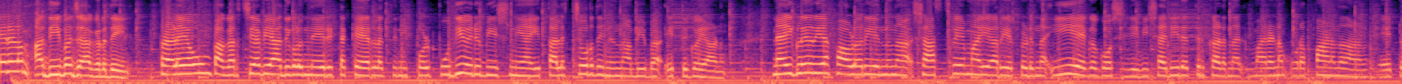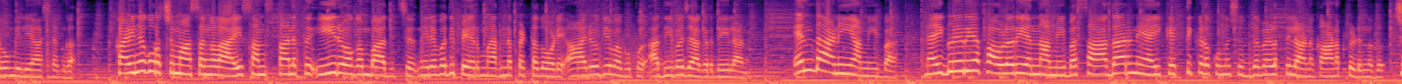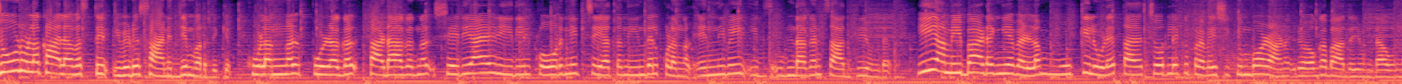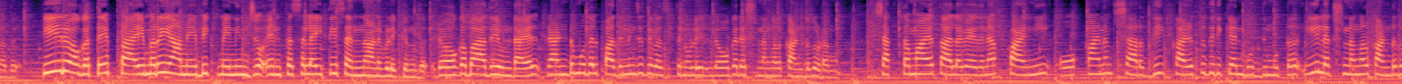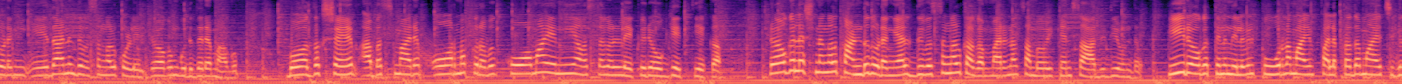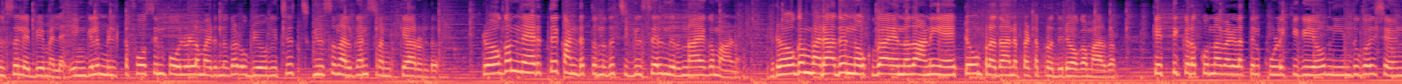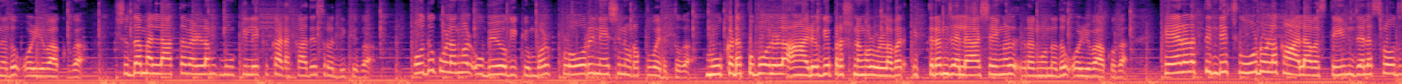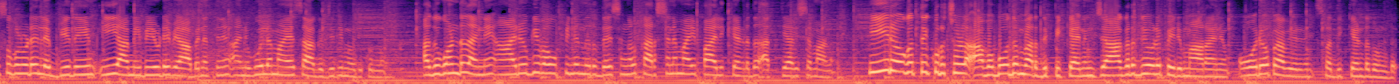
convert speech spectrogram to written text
കേരളം അതീവ ജാഗ്രതയിൽ. പ്രളയവും പകർച്ചവ്യാധികളും നേരിട്ട കേരളത്തിന് ഇപ്പോൾ പുതിയൊരു ഭീഷണിയായി തലച്ചോർ തിന്നുന്ന അബീബ എത്തുകയാണ്. നൈഗ്ലേറിയ ഫൗളറി എന്ന ശാസ്ത്രീയമായി അറിയപ്പെടുന്ന ഈ ഏകകോശ ജീവി ശരീരത്തിൽ കടന്നാൽ മരണം ഉറപ്പാണെന്നതാണ് ഏറ്റവും വലിയ ആശങ്ക. കഴിഞ്ഞ കുറച്ചു മാസങ്ങളായി സംസ്ഥാനത്ത് ഈ രോഗം ബാധിച്ച് നിരവധി പേർ മരണപ്പെട്ടതോടെ ആരോഗ്യവകുപ്പ് അതീവ ജാഗ്രതയിലാണ്. എന്താണ് ഈ അമീബ? നൈഗ്ലേറിയ ഫൗളറി എന്ന അമീബ സാധാരണയായി കെട്ടിക്കിടക്കുന്ന ശുദ്ധവെള്ളത്തിലാണ് കാണപ്പെടുന്നത്. ചൂടുള്ള കാലാവസ്ഥയിൽ ഇവയുടെ സാന്നിധ്യം വർദ്ധിക്കും. കുളങ്ങൾ പുഴകൾ തടാകങ്ങൾ ശരിയായ രീതിയിൽ ക്ലോറിനേറ്റ് ചെയ്യാത്ത നീന്തൽ കുളങ്ങൾ എന്നിവയിൽ ഇത് ഉണ്ടാകാൻ സാധ്യതയുണ്ട്. ഈ അമീബ അടങ്ങിയ വെള്ളം മൂക്കിലൂടെ തലച്ചോറിലേക്ക് പ്രവേശിക്കുമ്പോഴാണ് രോഗബാധയുണ്ടാവുന്നത്. ഈ രോഗത്തെ പ്രൈമറി അമീബിക് മെനിഞ്ചോ എൻഫെസലൈറ്റിസ് എന്നാണ് വിളിക്കുന്നത്. രോഗബാധയുണ്ടായാൽ രണ്ട് മുതൽ പതിനഞ്ച് ദിവസത്തിനുള്ളിൽ രോഗലക്ഷണങ്ങൾ കണ്ടു തുടങ്ങും ശക്തമായ തലവേദന പനി ഓക്കാനം ഛർദി കഴുത്തുതിരിക്കാൻ ബുദ്ധിമുട്ട് ഈ ലക്ഷണങ്ങൾ കണ്ടു തുടങ്ങി ഏതാനും ദിവസങ്ങൾക്കുള്ളിൽ രോഗം ഗുരുതരമാകും. ബോധക്ഷയം അപസ്മാരം ഓർമ്മക്കുറവ് കോമ എന്നീ അവസ്ഥകളിലേക്ക് രോഗി എത്തിയേക്കാം. രോഗലക്ഷണങ്ങൾ കണ്ടു തുടങ്ങിയാൽ ദിവസങ്ങൾക്കകം മരണം സംഭവിക്കാൻ സാധ്യതയുണ്ട്. ഈ രോഗത്തിന് നിലവിൽ പൂർണമായും ഫലപ്രദമായ ചികിത്സ ലഭ്യമല്ല. എങ്കിലും മിൽട്ടഫോസിൻ പോലുള്ള മരുന്നുകൾ ഉപയോഗിച്ച് ചികിത്സ നൽകാൻ ശ്രമിക്കാറുണ്ട്. രോഗം നേരത്തെ കണ്ടെത്തുന്നത് ചികിത്സയിൽ നിർണായകമാണ്. രോഗം വരാതെ നോക്കുക എന്നതാണ് ഏറ്റവും പ്രധാനപ്പെട്ട പ്രതിരോധ മാർഗം. കെട്ടിക്കിടക്കുന്ന വെള്ളത്തിൽ കുളിക്കുകയോ നീന്തുകയോ ചെയ്യുന്നത് ഒഴിവാക്കുക. ശുദ്ധമല്ലാത്ത വെള്ളം മൂക്കിലേക്ക് കടക്കാതെ ശ്രദ്ധിക്കുക. പൊതുകുളങ്ങൾ ഉപയോഗിക്കുമ്പോൾ ക്ലോറിനേഷൻ ഉറപ്പുവരുത്തുക. മൂക്കടപ്പ് പോലുള്ള ആരോഗ്യ പ്രശ്നങ്ങൾ ഉള്ളവർ ഇത്തരം ജലാശയങ്ങൾ ഇറങ്ങുന്നത് ഒഴിവാക്കുക. കേരളത്തിന്റെ ചൂടുള്ള കാലാവസ്ഥയും ജലസ്രോതസ്സുകളുടെ ലഭ്യതയും ഈ അമീബയുടെ വ്യാപനത്തിന് അനുകൂലമായ സാഹചര്യം ഒരുക്കുന്നു അതുകൊണ്ട് തന്നെ ആരോഗ്യ വകുപ്പിന്റെ നിർദ്ദേശങ്ങൾ കർശനമായി പാലിക്കേണ്ടത് അത്യാവശ്യമാണ്. ഈ രോഗത്തെക്കുറിച്ചുള്ള അവബോധം വർദ്ധിപ്പിക്കാനും ജാഗ്രതയോടെ പെരുമാറാനും ഓരോ പൗരനും ശ്രദ്ധിക്കേണ്ടതുണ്ട്.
